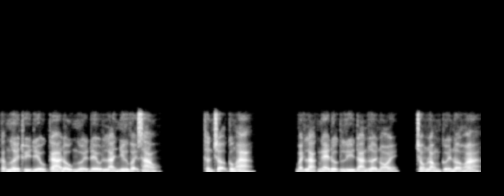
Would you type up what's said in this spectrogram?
các ngươi thủy điều ca đầu người đều là như vậy sao? Thần trợ công a. Bạch lạc nghe được lý đán lời nói, trong lòng cười nở hoa.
